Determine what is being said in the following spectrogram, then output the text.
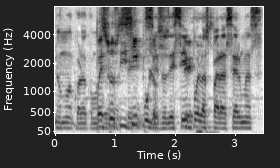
No me acuerdo cómo Pues se sus discípulos. sí, sus discípulos para ser más,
